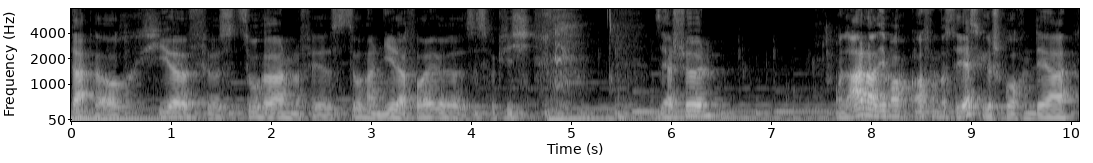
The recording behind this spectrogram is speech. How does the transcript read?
danke auch hier fürs Zuhören und fürs Zuhören jeder Folge. Es ist wirklich sehr schön. Und Adler hat eben auch, auch von Dostoevsky gesprochen, der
